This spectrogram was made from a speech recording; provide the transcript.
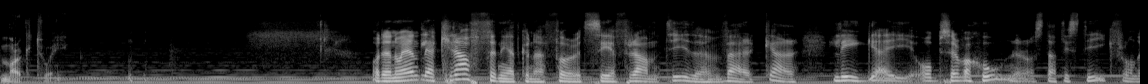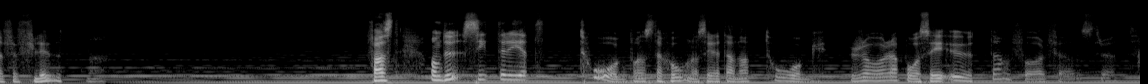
Mark Twain. Och den oändliga kraften i att kunna förutse framtiden verkar ligga i observationer och statistik från det förflutna. Fast om du sitter i ett tåg på en station och ser ett annat tåg röra på sig utanför fönstret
